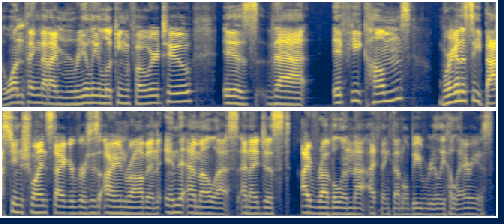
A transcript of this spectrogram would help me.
the one thing that I'm really looking forward to is that if he comes, we're gonna see Bastian Schweinsteiger versus Arjen Robben in the MLS, and I just I revel in that. I think that'll be really hilarious.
